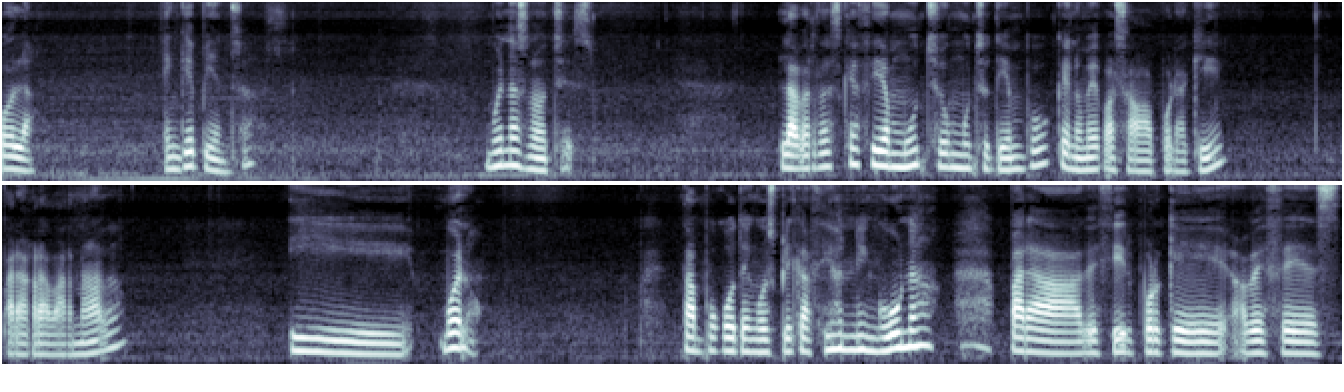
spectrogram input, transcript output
Hola, ¿en qué piensas? Buenas noches. La verdad es que hacía mucho, mucho tiempo que no me pasaba por aquí para grabar nada. Y bueno, tampoco tengo explicación ninguna para decir por qué a veces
